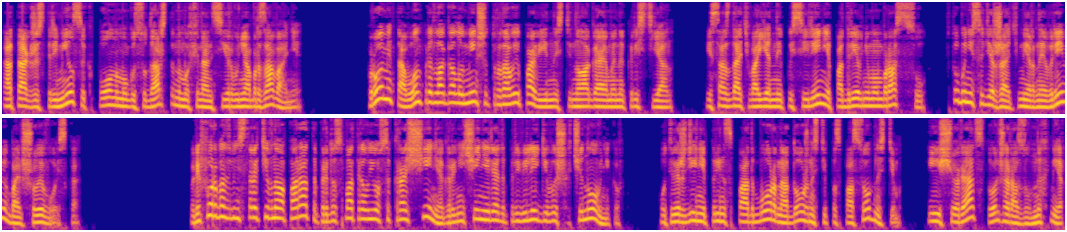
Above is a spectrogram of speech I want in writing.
а также стремился к полному государственному финансированию образования. Кроме того, он предлагал уменьшить трудовые повинности, налагаемые на крестьян, и создать военные поселения по древнему образцу, чтобы не содержать в мирное время большое войско. Реформа административного аппарата предусматривала его сокращение, ограничение ряда привилегий высших чиновников, утверждение принципа отбора на должности по способностям и еще ряд столь же разумных мер.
